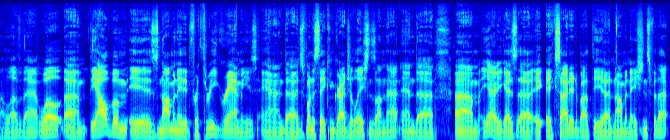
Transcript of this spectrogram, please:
I love that. Well, um, the album is nominated for three Grammys, and uh, I just want to say congratulations on that. And uh, um, yeah, are you guys uh, excited about the uh, nominations for that?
